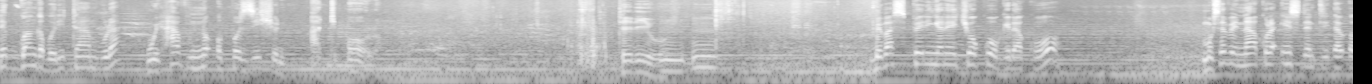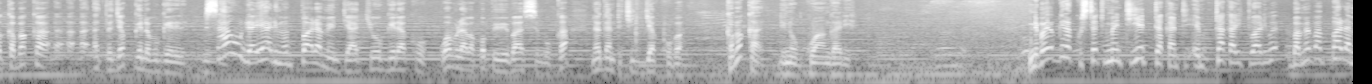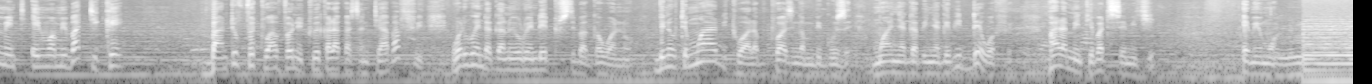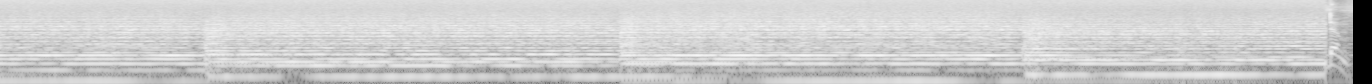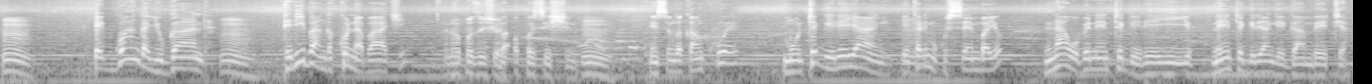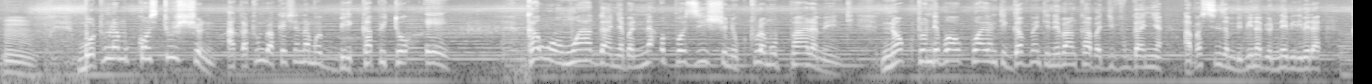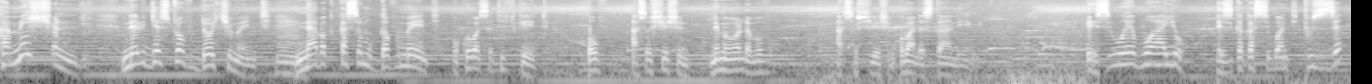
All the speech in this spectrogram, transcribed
n'eggwanga bwe litambula we have no opposition at all. Teriiwo. Be basiperinga n'ekyokwogerako museveni n'akola incident eh, kabaka eh, eh, atajja kugenda bugerere. Saawulirayo ali mu paalamenti akyogerako wabula abakopi be basibuka naga nti kijja kuba. Kabaka lino ggwanga lye. Ne bayogera ku statement y'ettaka nti ettaka litwalibwe bame ba paalamenti emimwa mibatike bantu ffe twava ne twekalakasa nti abaffe waliwo endagaano y'olwenda etusibaga wano. Bino temwabitwala butwazi nga mubiguze mwanyaga binyaga bidde ewaffe. Paalamenti ebatisa emiki? Emimwa. Damu, Mm, eggwanga uganda mm. teribangako nabaaki opposition. ba opposition. Mm, ensonga kankuwe mu ntegeera yange etali mu kusembayo naawe obe n'entegeera eyiyo naye entegeera yange egamba etya? Mm. bw'otunula mu constitution akatundu akekyanamu ebbiri capital a kawa omwaganya banna opposition okutula mu parliament n'okutondebwawo kwayo nti gavumenti ne banka abagivuganya abasinza mu bibiina byonna ebiribeera commissioned ne register of document n'abakakasa mu gavumenti okweba certificate of association ne memorandum of association of understanding. Eziweebwayo ezikakasibwa nti tuzze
